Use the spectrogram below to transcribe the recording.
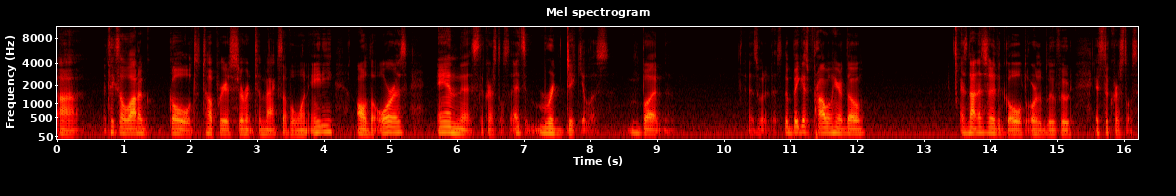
Uh, it takes a lot of gold to upgrade a servant to max level 180, all the auras, and this, the crystals. It's ridiculous, but it is what it is. The biggest problem here, though, is not necessarily the gold or the blue food, it's the crystals.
